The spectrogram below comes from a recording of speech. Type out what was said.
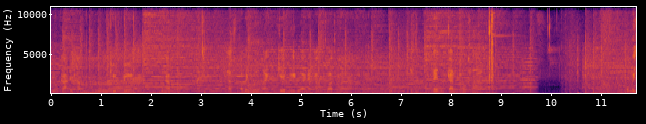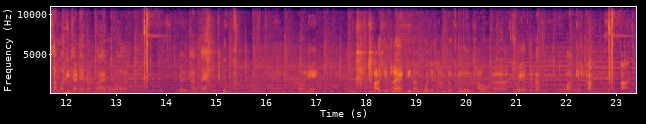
มีโอกาสได้ทำคลิปนี้นะครับ และผมก็เป็นมือใหม่ของเกมนี้ด้วยนะครับ ก็จะมาเล่นกันคร่าวๆนะครับ ผม ไม่สามารถที่จะแนะนำได้เพราะว่าเป็นครั้งแรกเหมือนกันโอเคภารกิจแรกที่เราควรจะทำก็คือเข้าเอ่อเควสนะครับหรือว่ากิจกรรมต่างๆ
